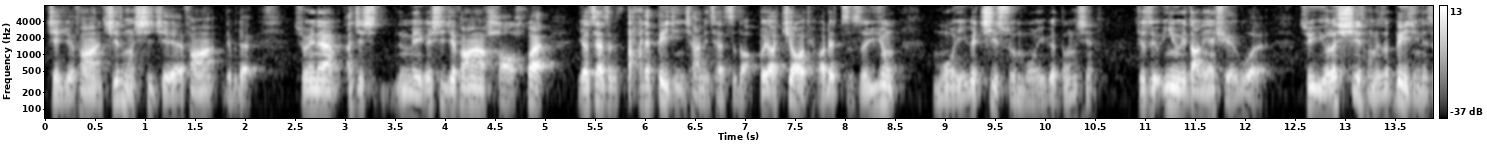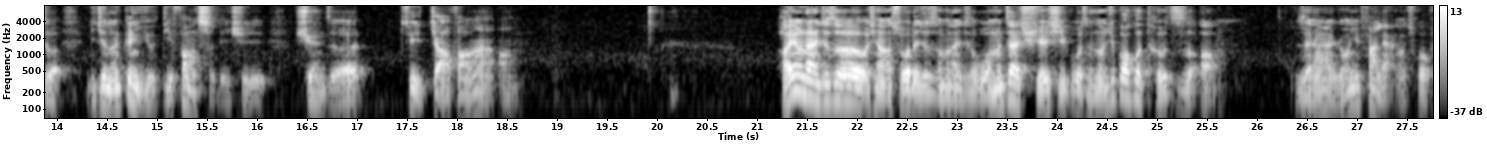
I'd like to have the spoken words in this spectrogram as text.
解决方案、几种细节方案，对不对？所以呢，而且每个细节方案好坏，要在这个大的背景下你才知道，不要教条的，只是用某一个技术、某一个东西，就是因为当年学过的。所以有了系统的这背景的时候，你就能更有的放矢的去选择最佳方案啊。还有呢，就是我想说的，就是什么呢？就是我们在学习过程中，就包括投资啊，人啊容易犯两个错误，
